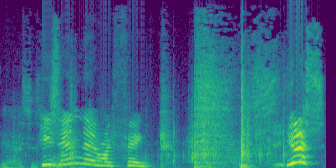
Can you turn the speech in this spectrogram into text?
Yes, He's in there, I think. Yes.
